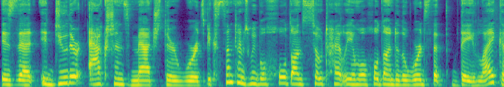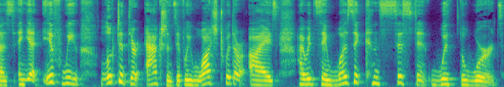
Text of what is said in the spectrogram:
is that it, do their actions match their words? Because sometimes we will hold on so tightly and we'll hold on to the words that they like us. And yet, if we looked at their actions, if we watched with our eyes, I would say, was it consistent with the words?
